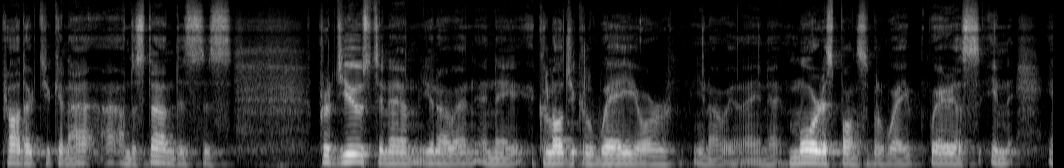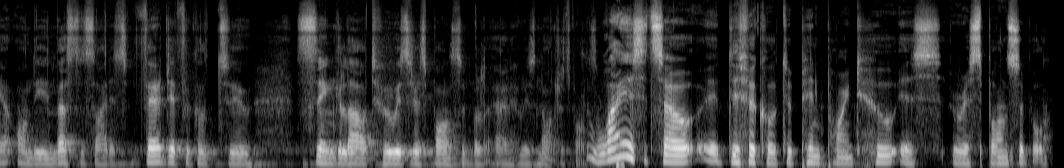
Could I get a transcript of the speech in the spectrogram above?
product. You can uh, understand this is produced in a you know in, in a ecological way or you know in a more responsible way. Whereas in on the investor side, it's very difficult to single out who is responsible and who is not responsible. Why is it so uh, difficult to pinpoint who is responsible?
